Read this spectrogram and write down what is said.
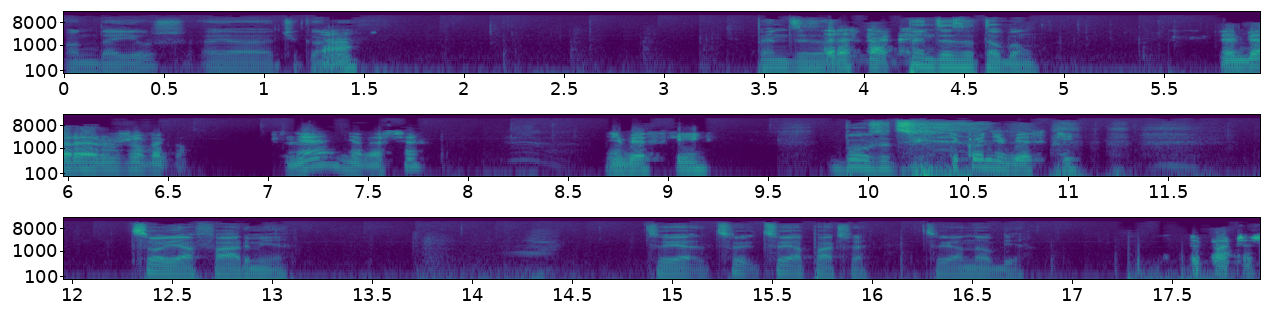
Oddaj już, a ja ci gonię. Pędzę za, Teraz tak. pędzę za tobą. Wybiorę różowego. Nie? Nie da się? Niebieski? Boże, co, Tylko niebieski. co ja farmię? Co ja, co, co ja patrzę? Co ja nobię? Ty patrzysz.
